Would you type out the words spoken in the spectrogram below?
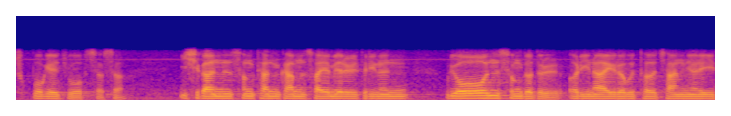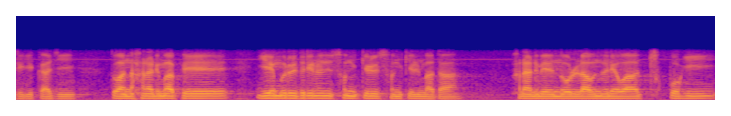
축복해 주옵소서. 이 시간 성탄 감사 예배를 드리는 우리 온 성도들 어린아이로부터 장년에 이르기까지 또한 하나님 앞에 예물을 드리는 손길 손길마다 하나님의 놀라운 은혜와 축복이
